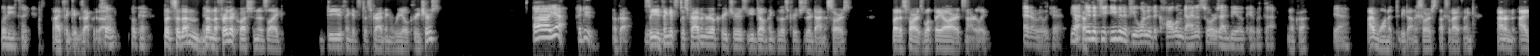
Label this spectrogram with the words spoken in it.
what do you think I think exactly that. so okay but so then Yeah. then the further question is like, do you think it's describing real creatures? uh yeah I do Okay. So you Mhm. think it's describing real creatures. You don't think those creatures are dinosaurs. But as far as what they are, it's not really. I don't really care. Yeah, Okay. and if you even if you wanted to call them dinosaurs, I'd be okay with that. Okay. Yeah. I want it to be dinosaurs. That's what I think. I don't I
